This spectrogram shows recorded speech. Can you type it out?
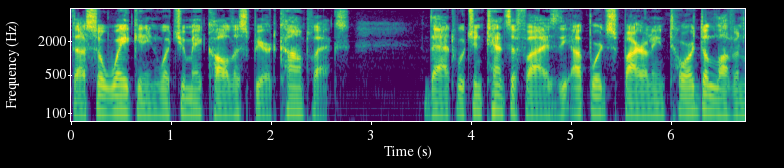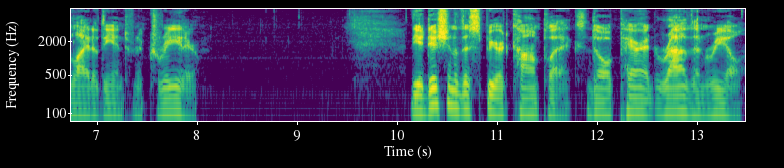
thus awakening what you may call the spirit complex, that which intensifies the upward spiraling toward the love and light of the infinite Creator. The addition of the spirit complex, though apparent rather than real,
